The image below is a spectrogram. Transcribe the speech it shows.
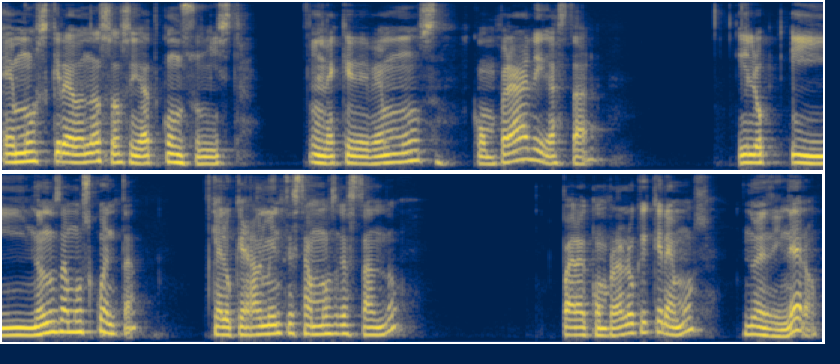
Hemos creado una sociedad consumista en la que debemos comprar y gastar. Y, lo, y no nos damos cuenta que lo que realmente estamos gastando para comprar lo que queremos no es dinero,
